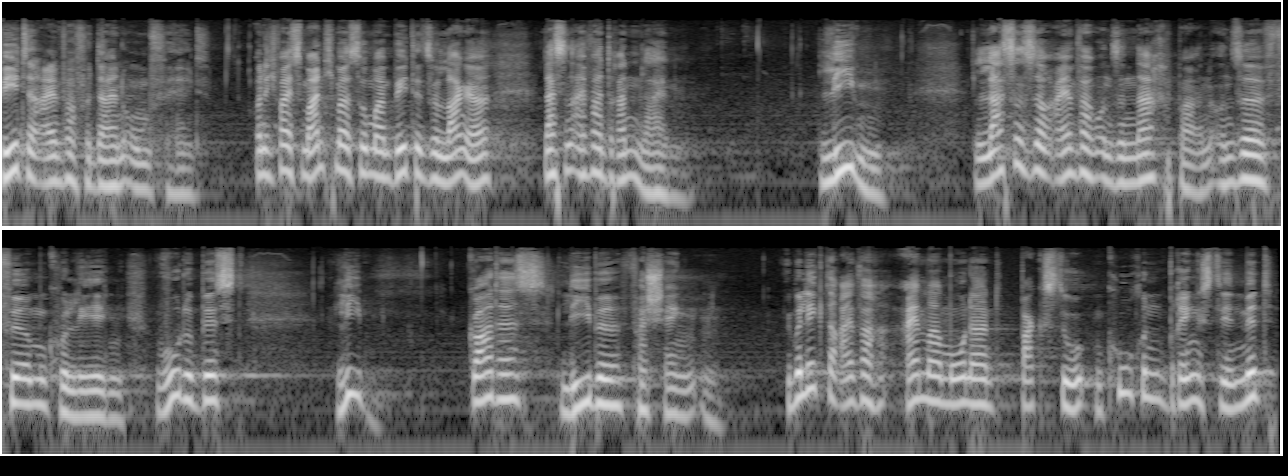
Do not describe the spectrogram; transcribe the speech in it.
Bete einfach für dein Umfeld. Und ich weiß manchmal so, man betet so lange. Lass uns einfach dranbleiben. Lieben. Lass uns doch einfach unsere Nachbarn, unsere Firmenkollegen, wo du bist, lieben. Gottes Liebe verschenken. Überleg doch einfach, einmal im Monat backst du einen Kuchen, bringst den mit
